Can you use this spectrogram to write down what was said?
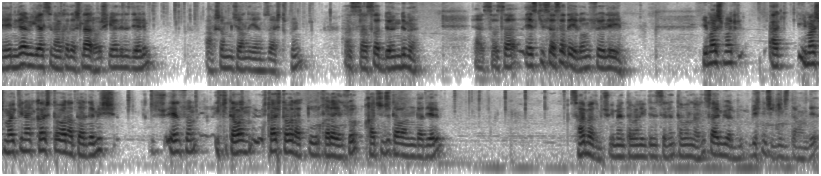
Beğeniler bir gelsin arkadaşlar. Hoş geldiniz diyelim. Akşam canlı yerimizi açtık bugün. Sasa döndü mü? Yani Sasa eski Sasa değil onu söyleyeyim. İmaj, mak ak- imaj makine kaç tavan atar demiş. Şu en son iki tavan kaç tavan attı Uğur Kara en son? Kaçıncı tavanında diyelim. Saymadım çünkü ben tavana giden hisselerin tavanlarını saymıyorum. Birinci, ikinci tavan diye.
